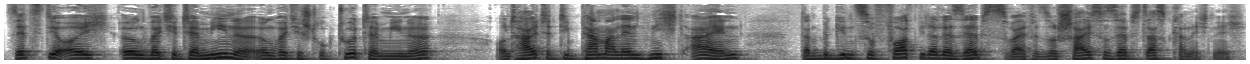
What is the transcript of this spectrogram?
Setzt ihr euch irgendwelche Termine, irgendwelche Strukturtermine und haltet die permanent nicht ein, dann beginnt sofort wieder der Selbstzweifel. So scheiße, selbst das kann ich nicht.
